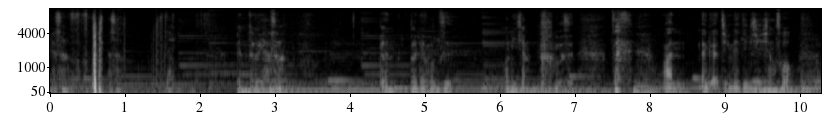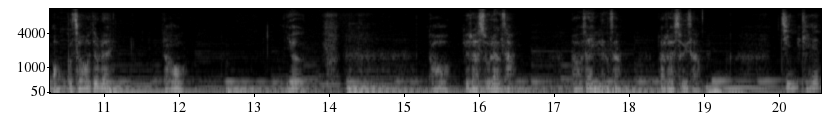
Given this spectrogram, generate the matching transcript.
亚瑟亚瑟，亚瑟跟格雷王子，我跟你讲 不是在玩那个经典竞技，想说哦不错对不对？然后。有，然后又再输两场，然后再赢两场，然后再输一场。今天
